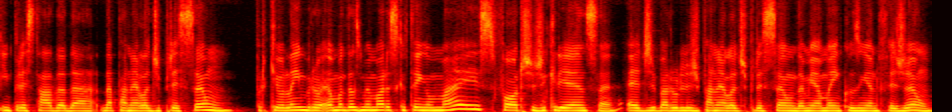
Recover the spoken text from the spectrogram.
emprestada da, da panela de pressão, porque eu lembro, é uma das memórias que eu tenho mais forte de criança, é de barulho de panela de pressão da minha mãe cozinhando feijão.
